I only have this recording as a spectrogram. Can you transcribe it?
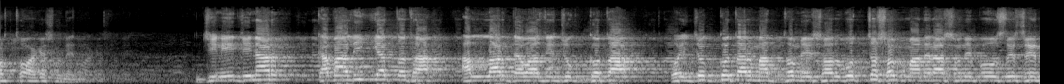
অর্থ আগে শুনেন। যিনি জিনার কামালিকিয়াত তথা আল্লাহর দেওয়া যে যোগ্যতা, ওই যোগ্যতার মাধ্যমে সর্বোচ্চ সম্মানের আসনে পৌঁছেছেন,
